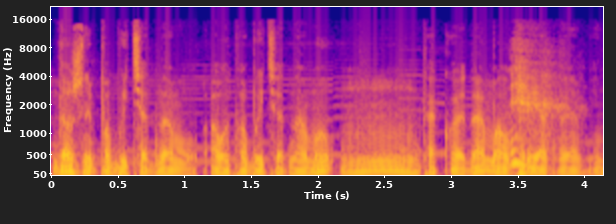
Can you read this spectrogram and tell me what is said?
должны побыть одному. А вот побыть одному, м, такое, да, малоприятное.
